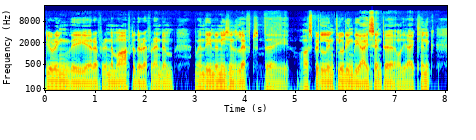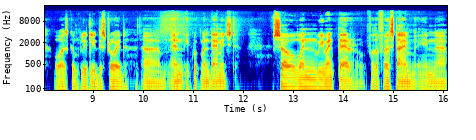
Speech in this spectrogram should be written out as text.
during the referendum or after the referendum, when the Indonesians left the hospital, including the eye center or the eye clinic, was completely destroyed um, and equipment damaged. So when we went there for the first time in, uh,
